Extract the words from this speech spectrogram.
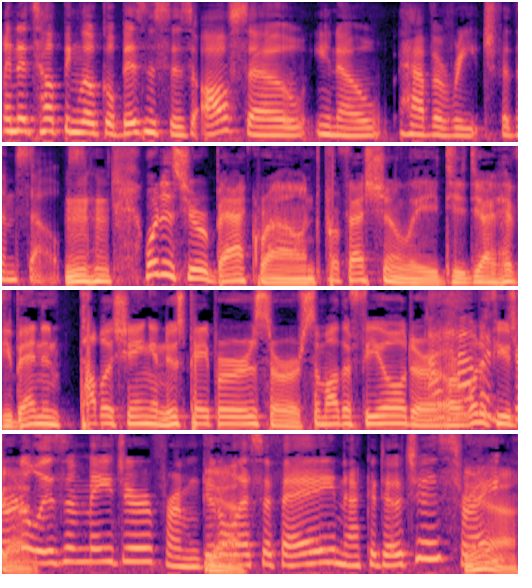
and it's helping local businesses also, you know, have a reach for themselves. Mm-hmm. What is your background professionally? Did, have you been in publishing and newspapers or some other field, or, I or what have you done? journalism major from good yeah. old SFA, Nacogdoches, right? Yeah.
